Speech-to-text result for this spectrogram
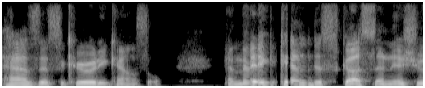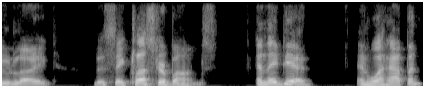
has a Security Council, and they can discuss an issue like, let's say, cluster bombs. And they did. And what happened?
